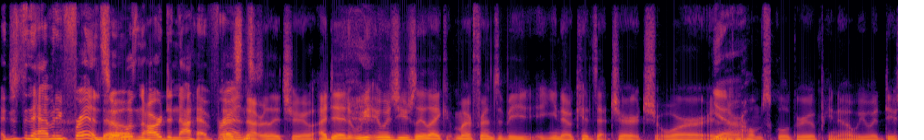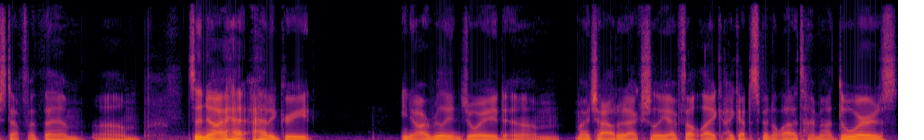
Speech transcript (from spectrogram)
I just didn't have any friends, so it wasn't hard to not have friends. That's not really true. I did. We, it was usually like my friends would be, you know, kids at church or in Yeah. our homeschool group. You know, we would do stuff with them. Um, so no, I had I had a great, you know, I really enjoyed um, my childhood. Actually, I felt like I got to spend a lot of time outdoors.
